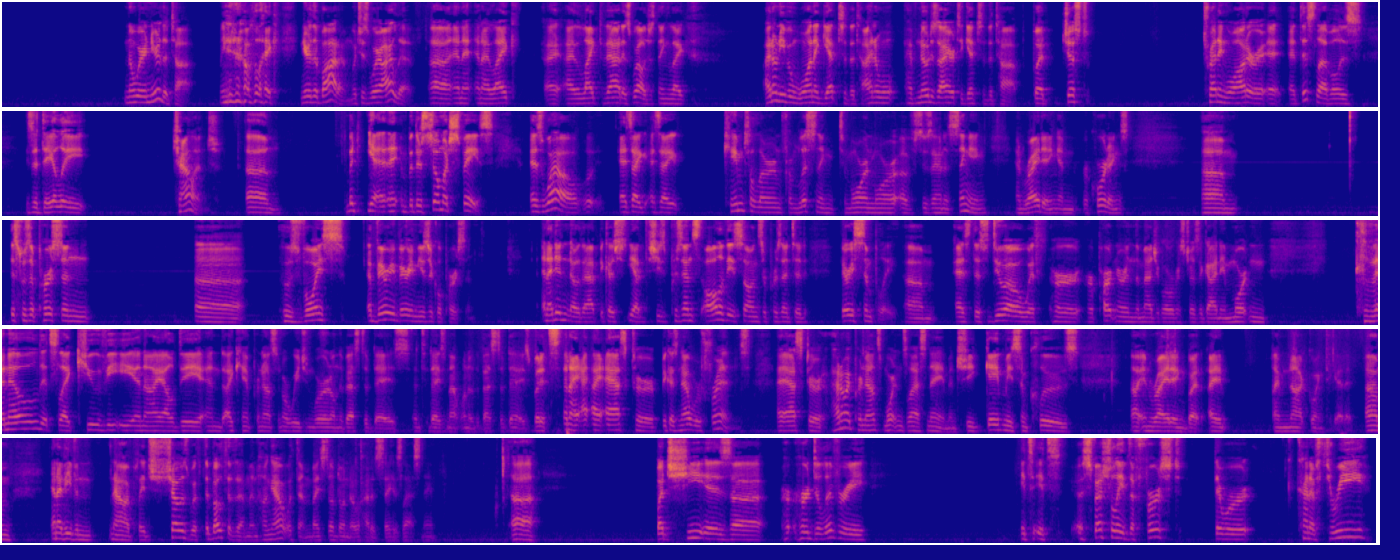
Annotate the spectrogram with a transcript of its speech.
nowhere near the top. You know, like near the bottom, which is where I live. Uh, and I, and I like I, I liked that as well. Just thinking like I don't even want to get to the top. I don't have no desire to get to the top, but just treading water at, at this level is is a daily challenge. Um, but yeah, but there's so much space as well as I as I came to learn from listening to more and more of Susanna's singing and writing and recordings. Um, this was a person uh, whose voice, a very very musical person, and I didn't know that because yeah, she presents all of these songs are presented very simply um, as this duo with her her partner in the magical orchestra is a guy named Morten Qvenild. It's like Q V E N I L D, and I can't pronounce a Norwegian word on the best of days. And today's not one of the best of days. But it's and I, I asked her because now we're friends. I asked her how do I pronounce Morten's last name, and she gave me some clues uh, in writing, but I I'm not going to get it. Um, and I've even now I've played shows with the both of them and hung out with them, but I still don't know how to say his last name. Uh, but she is. Uh, her, her delivery it's it's especially the first there were kind of three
